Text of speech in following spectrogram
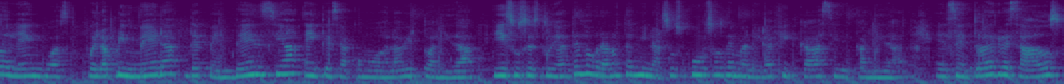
de Lenguas fue la primera dependencia en que se acomodó la virtualidad y sus estudiantes lograron terminar sus cursos de manera eficaz y de calidad. El Centro de Egresados,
